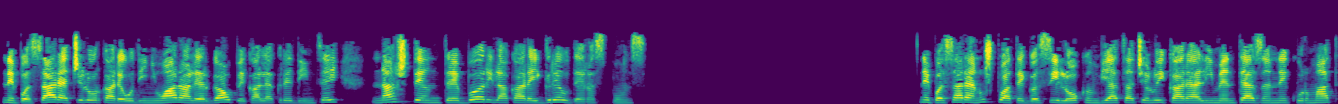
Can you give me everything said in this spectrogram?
Nepăsarea celor care odinioară alergau pe calea credinței naște întrebări la care e greu de răspuns. Nepăsarea nu-și poate găsi loc în viața celui care alimentează necurmat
